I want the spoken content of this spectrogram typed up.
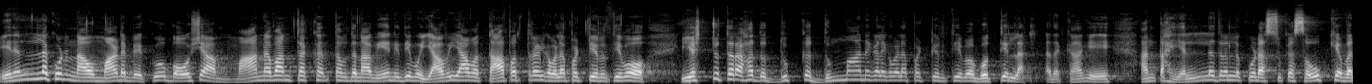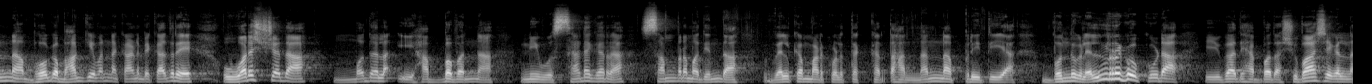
ಏನೆಲ್ಲ ಕೂಡ ನಾವು ಮಾಡಬೇಕು, ಬಹುಶಃ ಮಾನವ ಅಂತಕ್ಕಂಥದ್ದು ನಾವು ಏನಿದ್ದೀವೋ ಯಾವ ಯಾವ ತಾಪತ್ರಗಳಿಗೆ ಒಳಪಟ್ಟಿರ್ತೀವೋ ಎಷ್ಟು ತರಹದ ದುಃಖ ದುಮ್ಮಾನಗಳಿಗೆ ಒಳಪಟ್ಟಿರ್ತೀವೋ ಗೊತ್ತಿಲ್ಲ. ಅದಕ್ಕಾಗಿ ಅಂತಹ ಎಲ್ಲದರಲ್ಲೂ ಕೂಡ ಸುಖ ಸೌಖ್ಯವನ್ನು, ಭೋಗ ಭಾಗ್ಯವನ್ನು ಕಾಣಬೇಕಾದರೆ ವರ್ಷದ ಮೊದಲ ಈ ಹಬ್ಬವನ್ನು ನೀವು ಸಡಗರ ಸಂಭ್ರಮದಿಂದ ವೆಲ್ಕಮ್ ಮಾಡಿಕೊಳ್ತಕ್ಕಂತಹ ನನ್ನ ಪ್ರೀತಿಯ ಬಂಧುಗಳೆಲ್ಲರಿಗೂ ಕೂಡ ಈ ಯುಗಾದಿ ಹಬ್ಬದ ಶುಭಾಶಯಗಳನ್ನ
